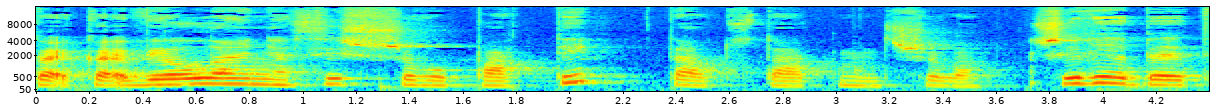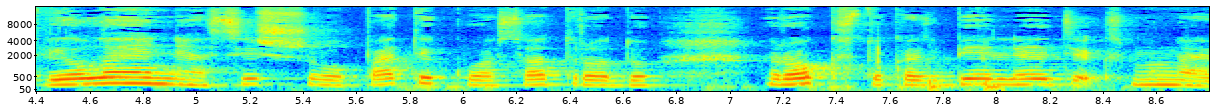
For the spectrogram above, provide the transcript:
tā kā villaņas izšuvu pati tautu starp man šiva. Šivie, bet vilēņās izšuvu pati, ko es atrodu rakstu, kas bija līdzīgs manai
